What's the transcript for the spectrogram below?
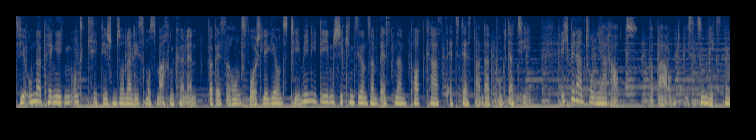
dass wir unabhängigen und kritischen Journalismus machen können. Verbesserungsvorschläge und Themenideen schicken Sie uns am besten an podcast.derstandard.at. Ich bin Antonia Raut. Baba und bis zum nächsten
